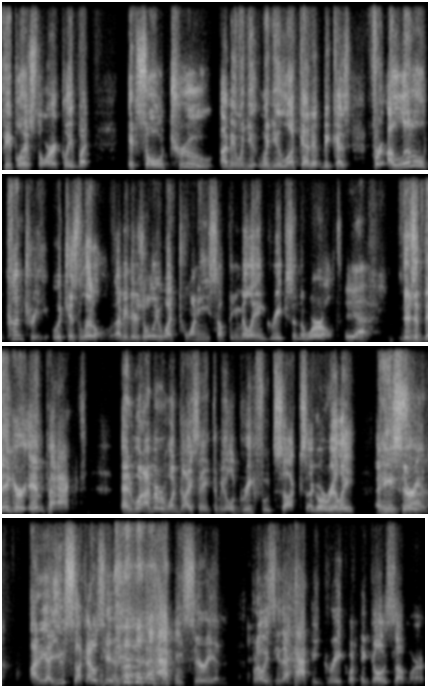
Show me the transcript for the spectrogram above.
people historically, but it's so true. I mean, when you when you look at it, because for a little country, which is little, I mean, there's only what twenty something million Greeks in the world. Yeah. There's a bigger impact. And what I remember one guy saying to me, "Old Greek food sucks." I go, "Really?" And he's Syrian. Suck. I, yeah, you suck. I don't see uh, the happy Syrian, but I always see the happy Greek when I go somewhere.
